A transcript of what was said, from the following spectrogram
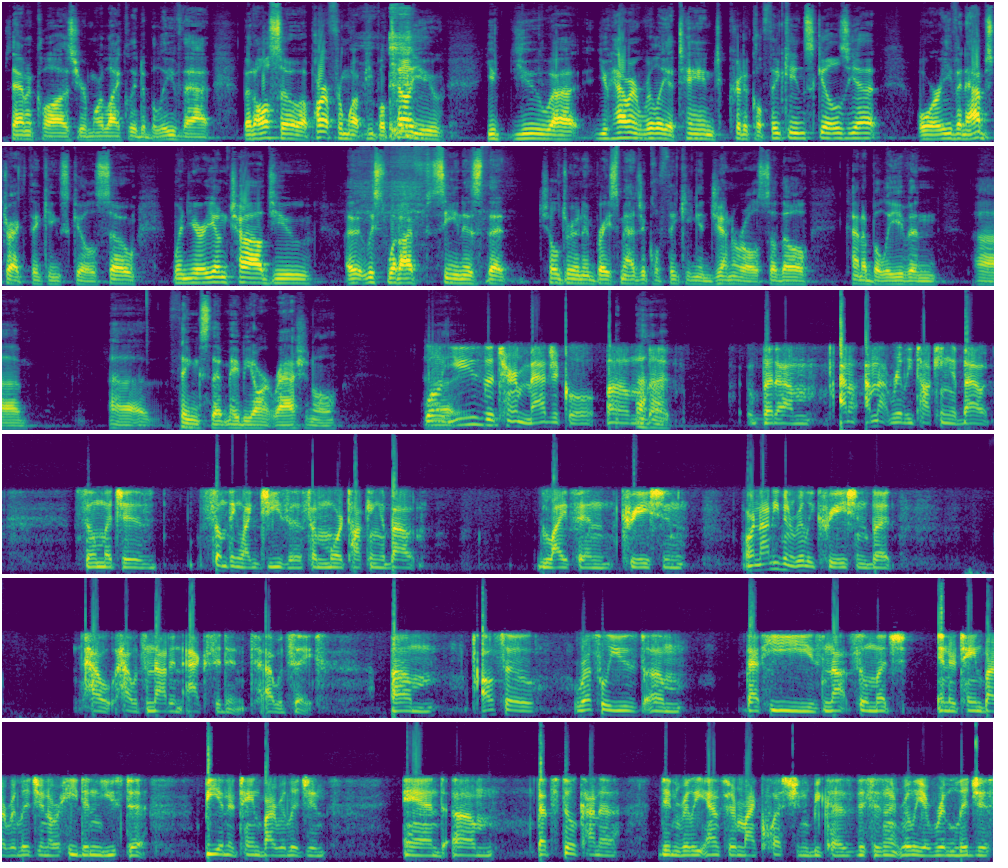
Santa Claus, you're more likely to believe that. But also, apart from what people tell you, you you uh, you haven't really attained critical thinking skills yet, or even abstract thinking skills. So when you're a young child, you at least what I've seen is that children embrace magical thinking in general, so they'll kind of believe in uh, uh, things that maybe aren't rational. Well, you use the term magical, um, Uh-huh. but but um, I don't. I'm not really talking about so much as something like Jesus. I'm more talking about life and creation, or not even really creation, but how how it's not an accident. I would say. Um, also, Russell used um, that he's not so much entertained by religion, or he didn't used to be entertained by religion, and um, that still kind of didn't really answer my question because this isn't really a religious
